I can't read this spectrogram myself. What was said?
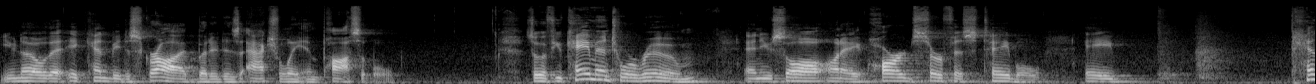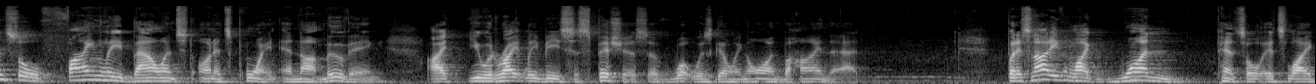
you know that it can be described, but it is actually impossible. So if you came into a room and you saw on a hard surface table a pencil finely balanced on its point and not moving, I, you would rightly be suspicious of what was going on behind that. But it's not even like one pencil, it's like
